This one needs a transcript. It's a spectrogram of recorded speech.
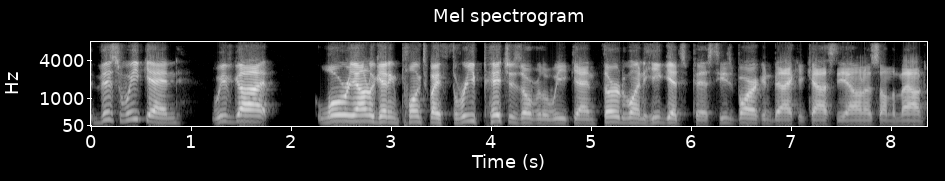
this weekend, we've got Laureano getting plunked by three pitches over the weekend. Third one, he gets pissed. He's barking back at Castellanos on the mound.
